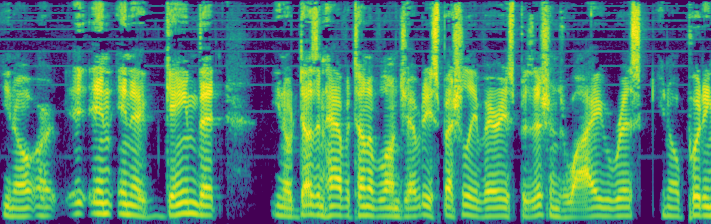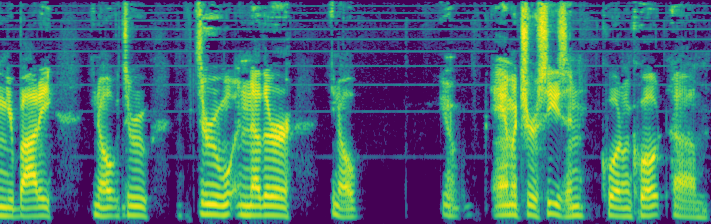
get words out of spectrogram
you know or in in a game that you know doesn't have a ton of longevity, especially at various positions. Why risk you know putting your body you know through through another you know you know amateur season, quote unquote. Um,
